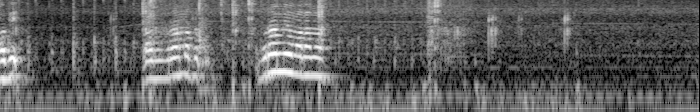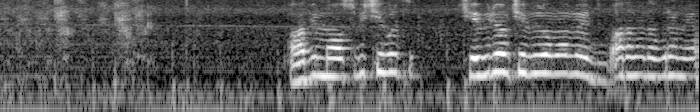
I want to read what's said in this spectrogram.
Abi Abi vuramadım. Vuramıyorum adama. Abi mouse'u bir çevirdi. Çeviriyorum çeviriyorum olmuyor. Adama da vuramıyor.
